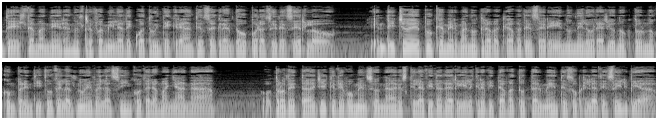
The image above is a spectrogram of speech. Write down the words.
De esta manera nuestra familia de cuatro integrantes se agrandó por así decirlo. En dicha época mi hermano trabajaba de sereno en el horario nocturno comprendido de las 9 a las 5 de la mañana. Otro detalle que debo mencionar es que la vida de Ariel gravitaba totalmente sobre la de Silvia.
